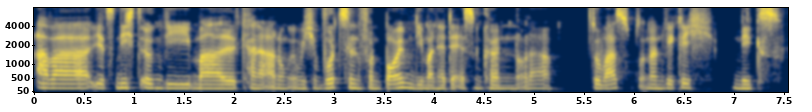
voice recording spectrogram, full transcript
Aber jetzt nicht irgendwie mal, keine Ahnung, irgendwelche Wurzeln von Bäumen, die man hätte essen können oder sowas, sondern wirklich nix.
